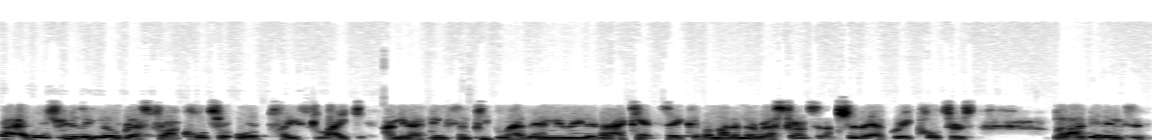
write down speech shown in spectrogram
uh, there's really no restaurant culture or place like it. I mean, I think some people have emulated, and I can't say because I'm not in the restaurants, and I'm sure they have great cultures. But I've been into,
